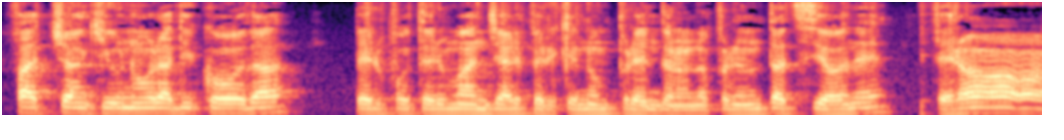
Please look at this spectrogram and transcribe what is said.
faccio anche un'ora di coda per poter mangiare perché non prendono la prenotazione, però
